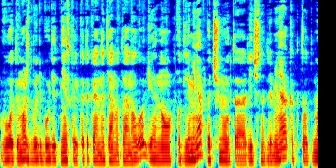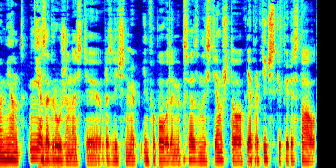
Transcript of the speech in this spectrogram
Вот, и может быть будет несколько такая натянутая аналогия, но вот для меня почему-то, лично для меня, как-то вот момент незагруженности различными инфоповодами связанный с тем, что я практически перестал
